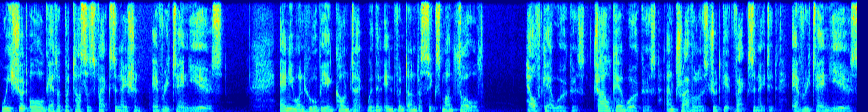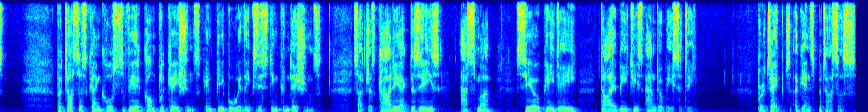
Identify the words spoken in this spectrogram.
We should all get a pertussis vaccination every 10 years. Anyone who will be in contact with an infant under six months old, healthcare workers, childcare workers, and travellers should get vaccinated every 10 years. Pertussis can cause severe complications in people with existing conditions, such as cardiac disease, asthma, COPD, diabetes and obesity. Protect against pertussis.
